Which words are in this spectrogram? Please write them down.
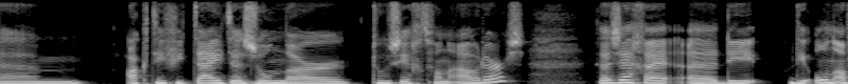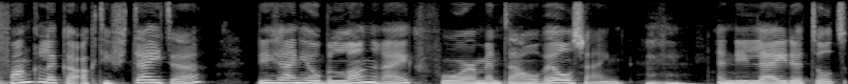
um, activiteiten zonder toezicht van ouders. Zij zeggen uh, die, die onafhankelijke activiteiten, die zijn heel belangrijk voor mentaal welzijn. Mm -hmm. En die leiden tot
